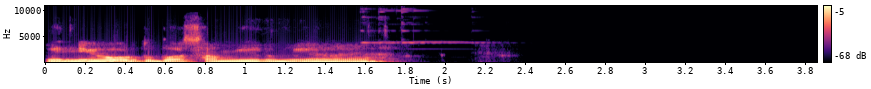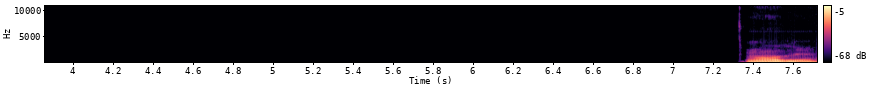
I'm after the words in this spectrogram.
Ben niye ordu basamıyorum ya? Ne oluyor?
